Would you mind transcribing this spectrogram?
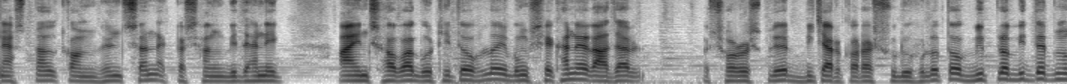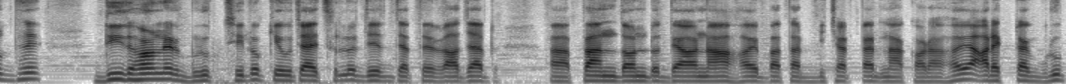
ন্যাশনাল কনভেনশন, একটা সাংবিধানিক আইনসভা গঠিত হলো এবং সেখানে রাজার ষোড়শ-লের বিচার করা শুরু হলো। তো বিপ্লবীদের মধ্যে দুই ধরনের গ্রুপ ছিল। কেউ চাইছিল যে যাতে রাজার প্রাণদণ্ড দেওয়া না হয় বা তার বিচারটা না করা হয়। আরেকটা গ্রুপ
